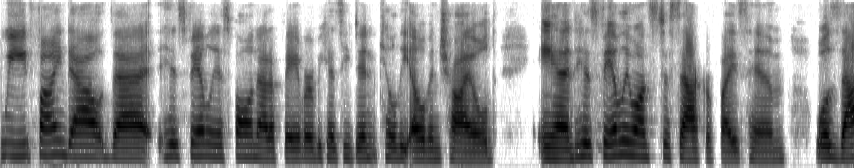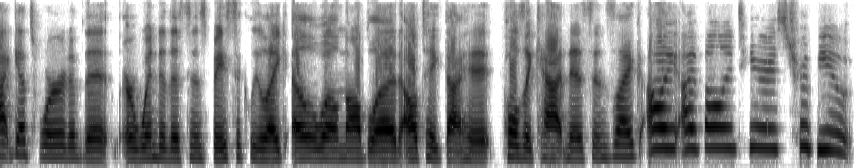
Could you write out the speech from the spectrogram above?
We find out that his family has fallen out of favor because he didn't kill the elven child and his family wants to sacrifice him. Well Zak gets word of it or wind of this and is basically like lol nah blood i'll take that hit. Pulls a katniss and is like i i volunteer as tribute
